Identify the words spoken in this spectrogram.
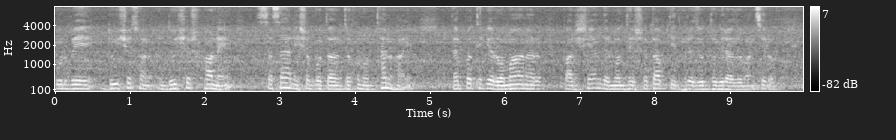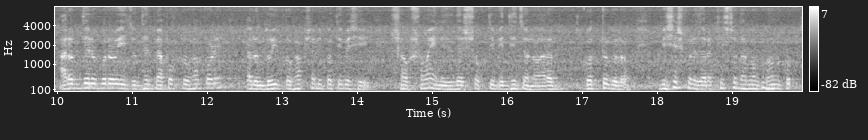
পূর্বে দুইশো সন দুইশো সনে সাসানি সভ্যতার যখন উত্থান হয়, তারপর থেকে রোমান আর পার্সিয়ানদের মধ্যে শতাব্দী ধরে যুদ্ধ বিরাজমান ছিল। আরবদের উপরেও এই যুদ্ধের ব্যাপক প্রভাব পড়ে, কারণ দুই প্রভাবশালী প্রতিবেশী সবসময় নিজেদের শক্তি বৃদ্ধির জন্য আরব গোত্রগুলো বিশেষ করে যারা খ্রিস্ট ধর্ম গ্রহণ করত,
